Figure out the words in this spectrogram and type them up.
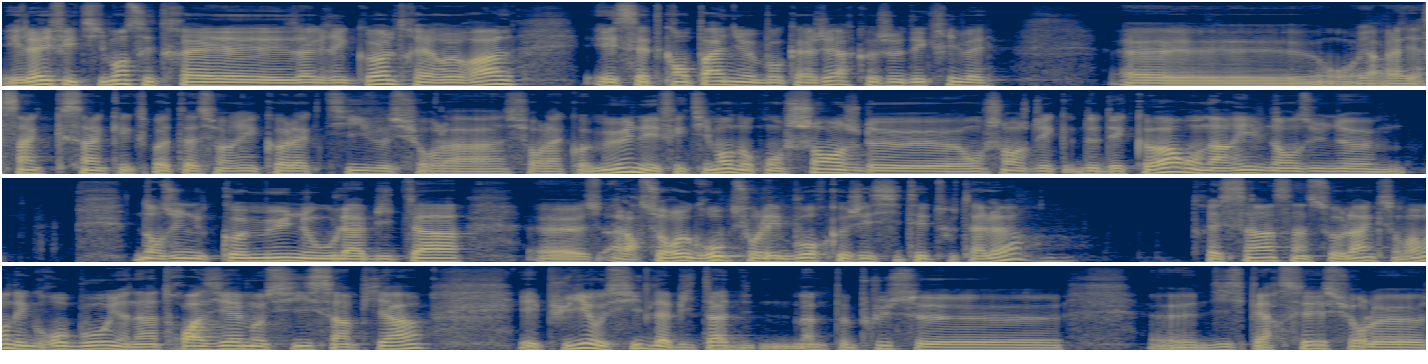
Et là, effectivement, c'est très agricole, très rural, et cette campagne bocagère que je décrivais. Euh, il y a cinq, cinq, exploitations agricoles actives sur la, commune. Et effectivement, donc on change, de, décor. On arrive dans une, commune où l'habitat euh, se regroupe sur les bourgs que j'ai cités tout à l'heure. Tressin, Saint-Solin, qui sont vraiment des gros bourgs. Il y en a un troisième aussi, Saint-Pia. Et puis il y a aussi de l'habitat un peu plus euh, dispersé sur le,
